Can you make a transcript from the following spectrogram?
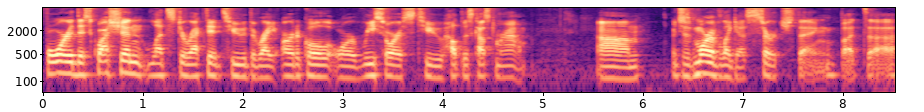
for this question, let's direct it to the right article or resource to help this customer out. Um, which is more of like a search thing, but uh,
